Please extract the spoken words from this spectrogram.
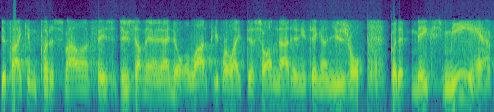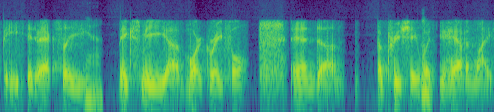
if I can put a smile on face and do something, and I know a lot of people are like this, so I'm not anything unusual. But it makes me happy. It actually yeah. makes me uh, more grateful and uh, appreciate what you have in life.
